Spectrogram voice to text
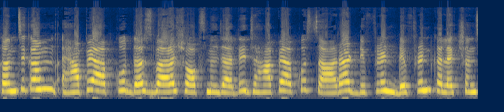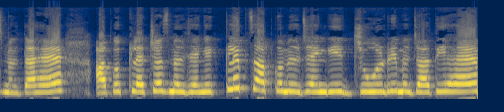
कम से कम यहाँ पे आपको 10-12 शॉप्स मिल जाते हैं, जहाँ पे आपको सारा डिफरेंट डिफरेंट कलेक्शन मिलता है। आपको क्लचर्स मिल जाएँगे क्लिप्स आपको मिल जाएँगी ज्वेलरी मिल जाती है।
